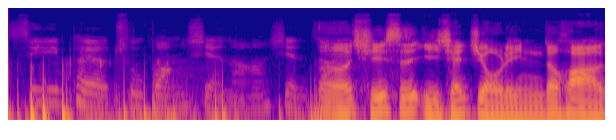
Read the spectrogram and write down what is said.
CD player 出光纤啊。现在，呃，其实以前九零的话，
